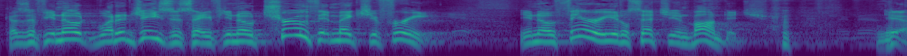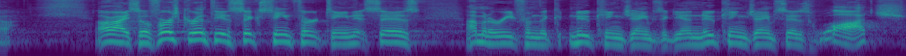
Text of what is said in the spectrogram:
Because if you know, what did Jesus say? If you know truth, it makes you free. You know theory, it'll set you in bondage. yeah. All right, so 1 Corinthians 16 13, it says, I'm going to read from the New King James again. New King James says, Watch.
